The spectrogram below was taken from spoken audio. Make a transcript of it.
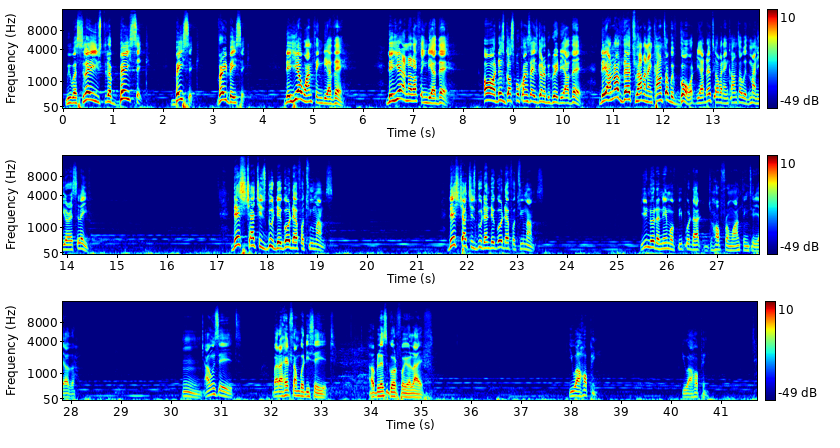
We were slaves to the basic, basic very basic. They hear one thing, they are there. They hear another thing, they are there. Oh, this gospel concert is going to be great, they are there. They are not there to have an encounter with God, they are there to have an encounter with man. You're a slave. This church is good, they go there for two months. This church is good, and they go there for two months. Do you know the name of people that hop from one thing to the other? Hmm, I won't say it. But I heard somebody say it. I bless God for your life. You are hopping. You are hopping.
